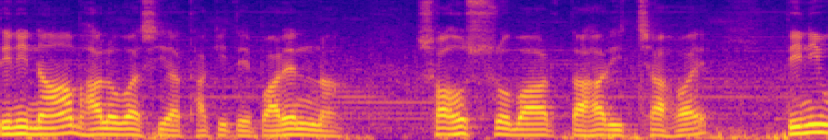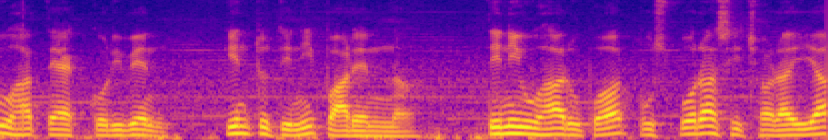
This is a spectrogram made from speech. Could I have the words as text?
তিনি না ভালোবাসিয়া থাকিতে পারেন না। সহস্রবার তাহার ইচ্ছা হয়, তিনি উহা ত্যাগ করিবেন, কিন্তু তিনি পারেন না। তিনি উহার উপর পুষ্পরাশি ছড়াইয়া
